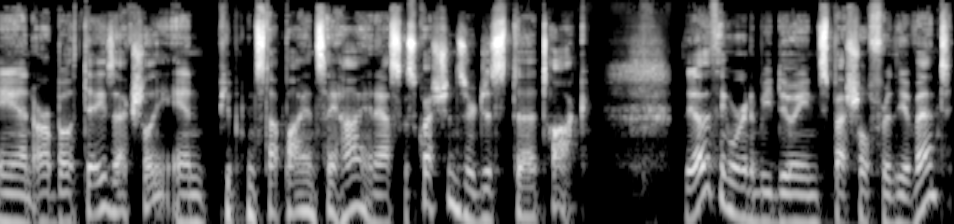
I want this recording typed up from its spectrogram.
and or both days actually, and people can stop by and say hi and ask us questions or just uh, talk. The other thing we're going to be doing special for the event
